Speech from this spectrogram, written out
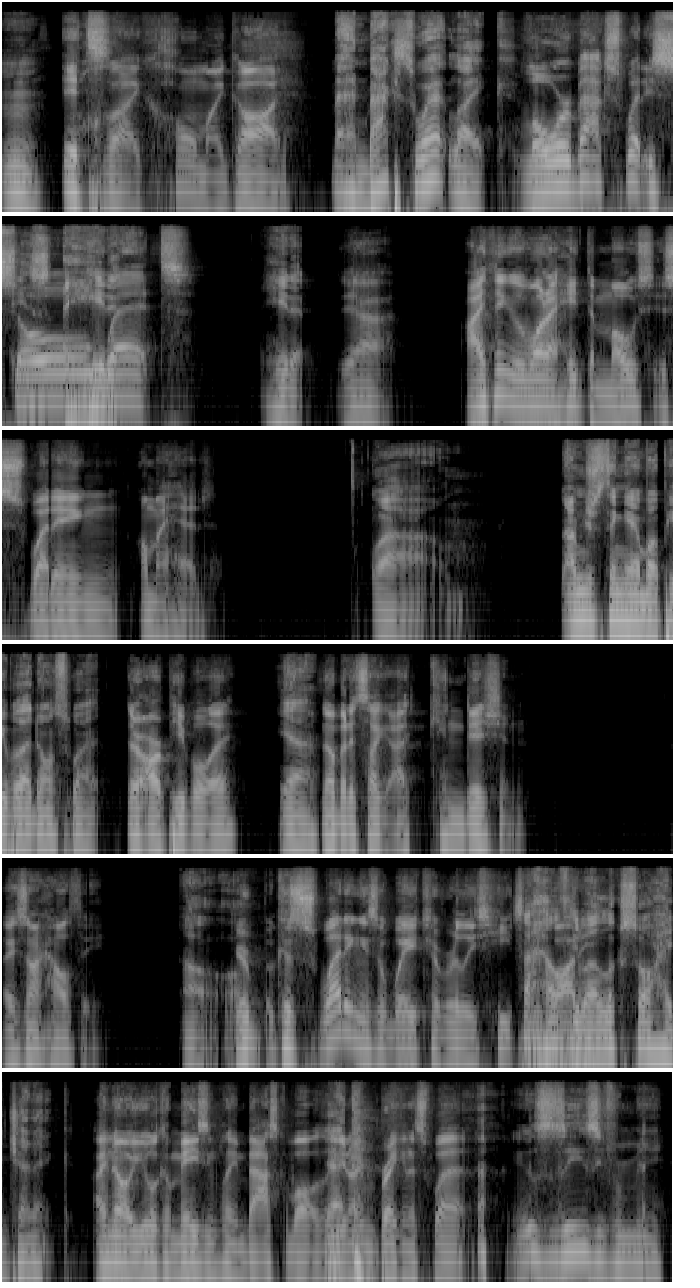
Mm. It's like, oh my god, Man, back sweat like lower back sweat is so I hate it. wet. I hate it. Yeah, I think the one I hate the most is sweating on my head. Wow. I'm just thinking about people that don't sweat. There are people, eh? Yeah. No, but it's like a condition. Like it's not healthy. Oh, You're, because sweating is a way to release heat. it's not healthy, body. but it looks so hygienic. I know you look amazing playing basketball. Yeah. You're not even breaking a sweat. This is easy for me.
